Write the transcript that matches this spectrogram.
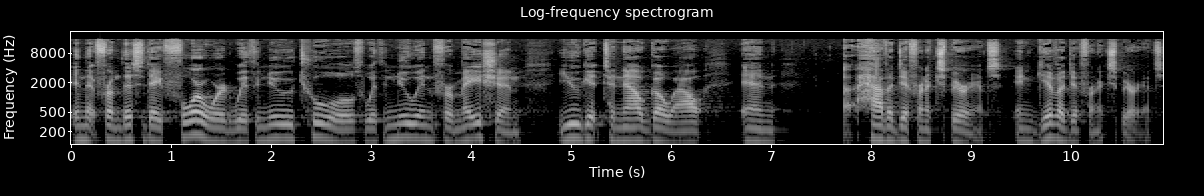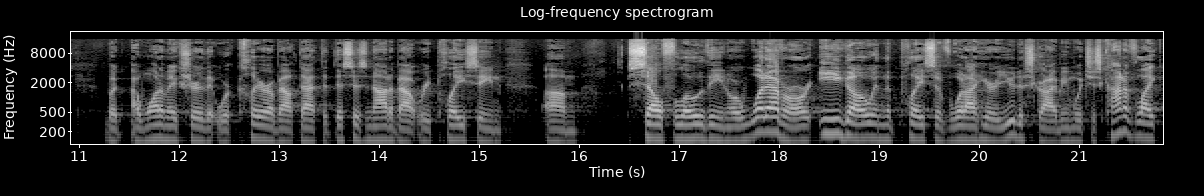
And that from this day forward, with new tools, with new information, you get to now go out and uh, have a different experience and give a different experience. But I want to make sure that we're clear about that, that this is not about replacing. Um, self loathing or whatever, or ego in the place of what I hear you describing, which is kind of like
